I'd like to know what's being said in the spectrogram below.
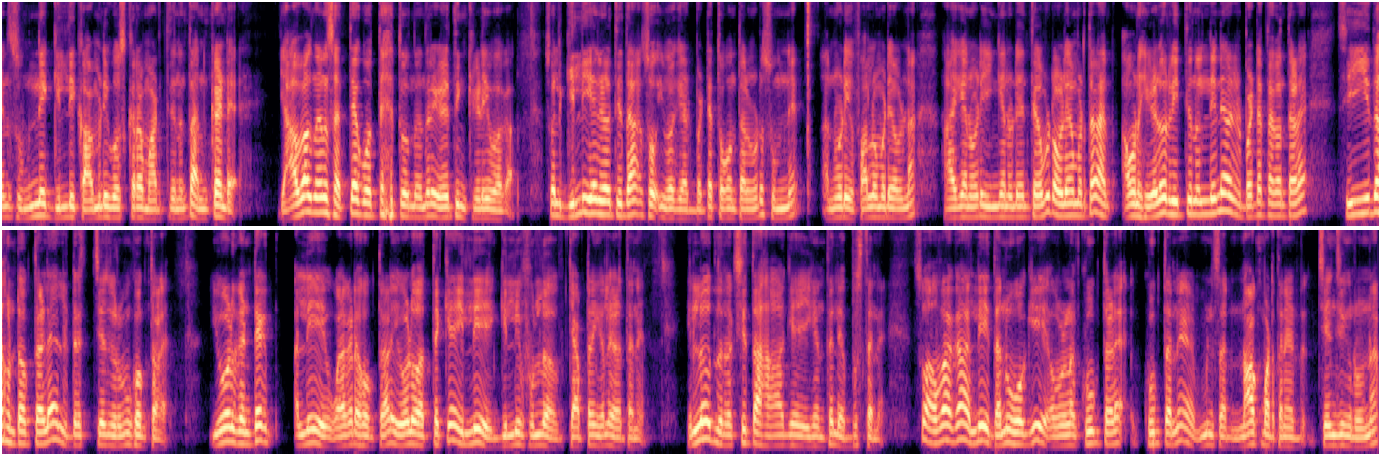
ಏನು ಸುಮ್ಮನೆ ಗಿಲ್ಲಿ ಕಾಮಿಡಿಗೋಸ್ಕರ ಮಾಡ್ತೀನಿ ಅಂತ ಅನ್ಕೊಂಡೆ. ಯಾವಾಗ ನನಗೆ ಸತ್ಯ ಗೊತ್ತಾಯ್ತು ಅಂತಂದರೆ ಹೇಳ್ತೀನಿ ಕೇಳಿ ಇವಾಗ. ಸೊ ಅಲ್ಲಿ ಗಿಲ್ಲಿ ಏನು ಹೇಳ್ತಿದ್ದ? ಸೊ ಇವಾಗ ಎರಡು ಬಟ್ಟೆ ತೊಗೊತಾಳೆ ನೋಡು ಸುಮ್ಮನೆ ನೋಡಿ ಫಾಲೋ ಮಾಡಿ ಅವಳನ್ನ. ಹಾಗೆ ನೋಡಿ, ಹಿಂಗೆ ನೋಡಿ ಅಂತ ಹೇಳ್ಬಿಟ್ಟು ಅವಳು ಏನು ಮಾಡ್ತಾಳೆ? ಅವ್ನು ಹೇಳೋ ರೀತಿಯಲ್ಲಿನೇ ಅವ್ಳು ಬಟ್ಟೆ ತಗೊತಾಳೆ. ಸೀದಾ ಹೊಂಟೋಗ್ತಾಳೆ, ಅಲ್ಲಿ ಡ್ರೆಸ್ ಚೇಂಜ್ ರೂಮ್ಗೆ ಹೋಗ್ತಾಳೆ. ಏಳು ಗಂಟೆಗೆ ಅಲ್ಲಿ ಒಳಗಡೆ ಹೋಗ್ತಾಳೆ. ಏಳು ಹತ್ತಕ್ಕೆ ಇಲ್ಲಿ ಗಿಲ್ಲಿ ಫುಲ್ ಕ್ಯಾಪ್ಟನ್ಗೆಲ್ಲ ಹೇಳ್ತಾನೆ. ಎಲ್ಲೋದ್ಲು ರಕ್ಷಿತಾ ಹಾಗೆ ಹೀಗೆ ಅಂತಲ್ಲಿ ಎಬ್ಬಿಸ್ತಾನೆ. ಸೊ ಅವಾಗ ಅಲ್ಲಿ ಧನು ಹೋಗಿ ಅವಳನ್ನ ಕೂಗ್ತಾಳೆ. ಕೂಗ್ತಾನೆ ಮೀನ್ಸ್ ನಾಕ್ ಮಾಡ್ತಾನೆ ಚೇಂಜಿಂಗ್ ರೂಮ್ನ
